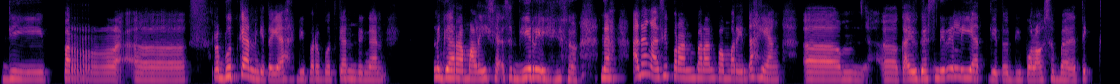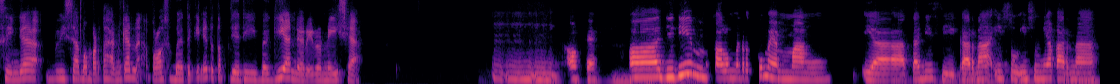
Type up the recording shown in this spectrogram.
diperebutkan uh, gitu ya, diperebutkan dengan negara Malaysia sendiri gitu. Nah, ada nggak sih peran-peran pemerintah yang um, uh, Kak Yuga sendiri lihat gitu di Pulau Sebatik sehingga bisa mempertahankan Pulau Sebatik ini tetap jadi bagian dari Indonesia? Oke, okay. uh, eh, jadi kalau menurutku memang ya tadi sih karena isu-isunya karena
